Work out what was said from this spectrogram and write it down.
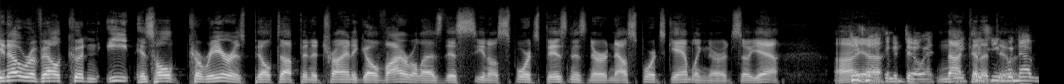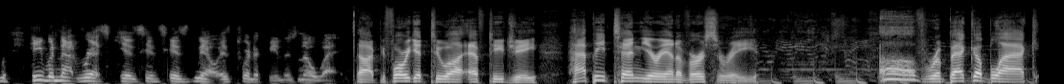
you know, Rovell couldn't eat. His whole career is built up into trying to go viral as this, you know, sports business nerd, now sports gambling nerd. So yeah, I, He's uh, not going to do it. not Because gonna he do would it. Not, he would not risk his his his you know his Twitter feed. There's no way. All right, before we get to uh, FTG, happy 10 year anniversary of Rebecca Black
